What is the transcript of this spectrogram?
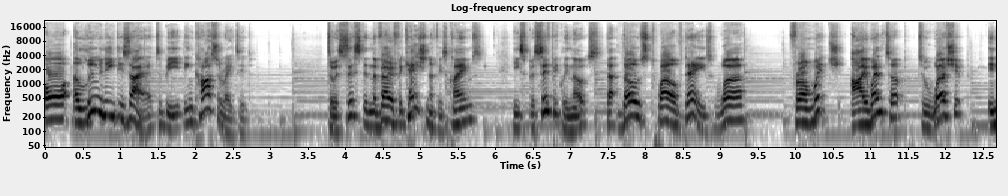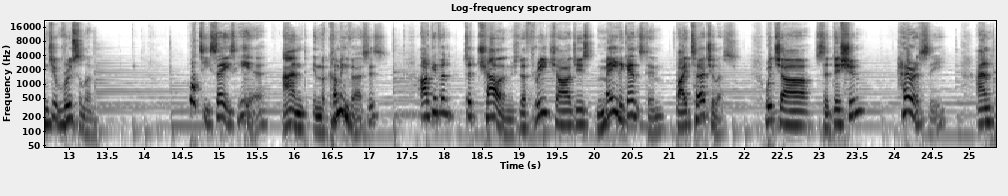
or a loony desire to be incarcerated. To assist in the verification of his claims, he specifically notes that those 12 days were from which I went up to worship in Jerusalem. What he says here, and in the coming verses, are given to challenge the three charges made against him by Tertullus, which are sedition, heresy, and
